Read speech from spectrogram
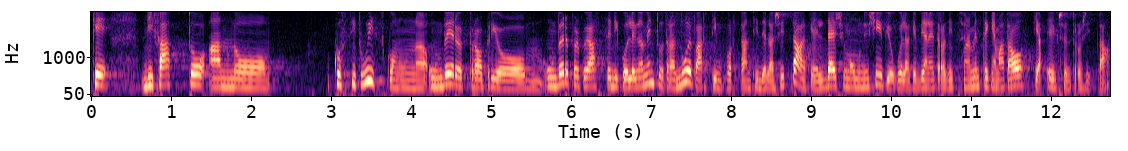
che di fatto hanno costituiscono un, un, vero proprio, un, vero e proprio, asse di collegamento tra due parti importanti della città, che è il decimo municipio, quella che viene tradizionalmente chiamata Ostia, e il centro città,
